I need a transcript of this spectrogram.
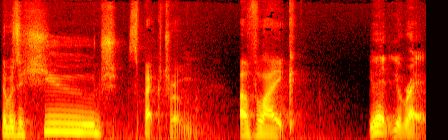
there was a huge spectrum of like You had you're right.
